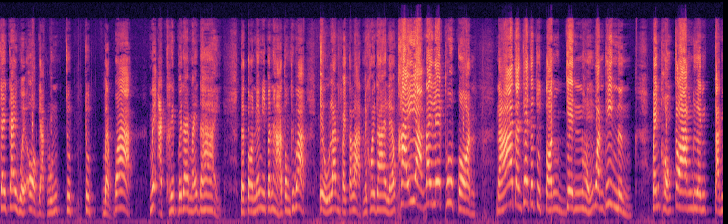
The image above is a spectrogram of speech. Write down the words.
ใกล้ใกล้หวยออกอยากลุ้นจุดจุดแบบว่า ไม่อัดคลิปไว้ได้ไหมได้ แต่ตอนนี้มีปัญหาตรงที่ว่าเอวลั่นไปตลาดไม่ค่อยได้แล้ว ใครอยากได้เลขทูบก่อน นะอาจารย์แค่จะจุดตอนเย็นของวันที่หนึ่งเป็นของกลางเดือนกัน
